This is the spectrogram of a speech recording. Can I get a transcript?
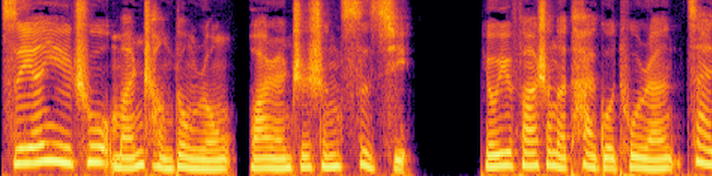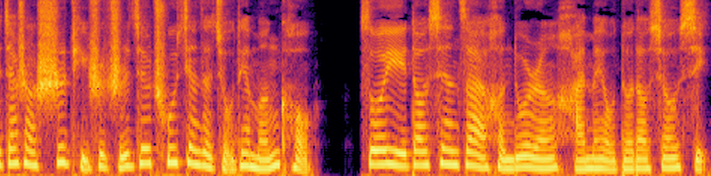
此言一出，满场动容，哗然之声四起。由于发生的太过突然，再加上尸体是直接出现在酒店门口，所以到现在很多人还没有得到消息。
